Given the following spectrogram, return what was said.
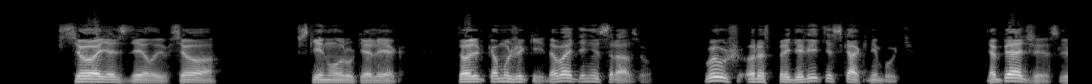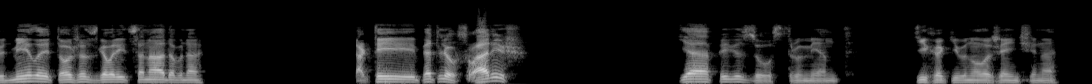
— Все я сделаю, все. — вскинул руки Олег. — Только, мужики, давайте не сразу. Вы уж распределитесь как-нибудь. Опять же, с Людмилой тоже сговориться надобно. — Так ты петлю сваришь? — Я привезу инструмент, — тихо кивнула женщина. —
